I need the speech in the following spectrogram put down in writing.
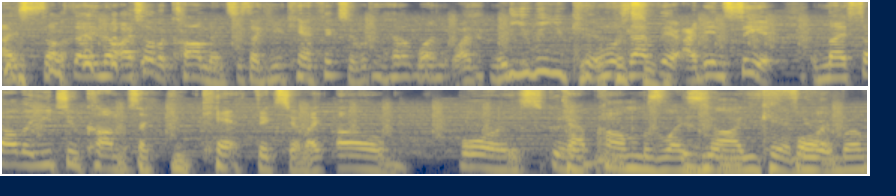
I saw that. You know, I saw the comments. It's like you can't fix it. What the hell? Why? why what do you mean you can't What was that her? there? I didn't see it. And I saw the YouTube comments like you can't fix her. I'm like, oh, gonna Capcom was like, nah, you can't do it, bro.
